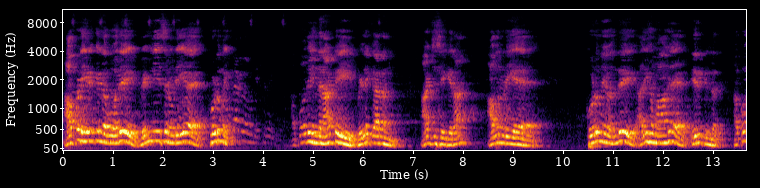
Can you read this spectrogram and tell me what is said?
அப்படி இருக்கின்ற போது வெண்ணீசனுடைய கொடுமை அப்போது இந்த நாட்டை வெள்ளைக்காரன் ஆட்சி செய்கிறான். அவனுடைய கொடுமை வந்து அதிகமாக இருக்கின்றது. அப்போ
